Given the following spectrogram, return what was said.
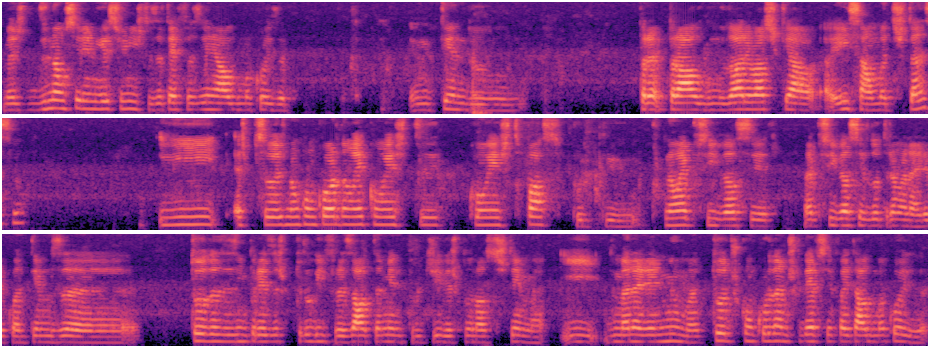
mas de não serem negacionistas até fazerem alguma coisa tendo para, para algo mudar, eu acho que há, isso há uma distância e as pessoas não concordam é com este com este passo porque porque não é possível ser não é possível ser de outra maneira quando temos a todas as empresas petrolíferas altamente protegidas pelo nosso sistema e de maneira nenhuma todos concordamos que deve ser feita alguma coisa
